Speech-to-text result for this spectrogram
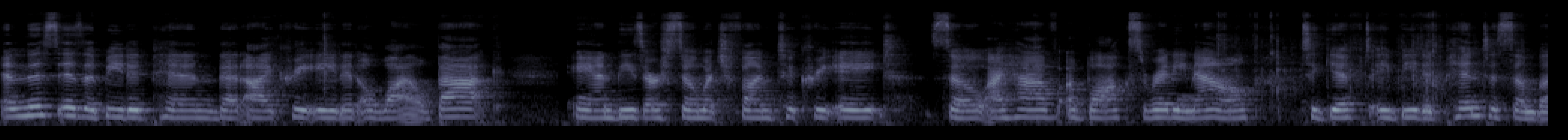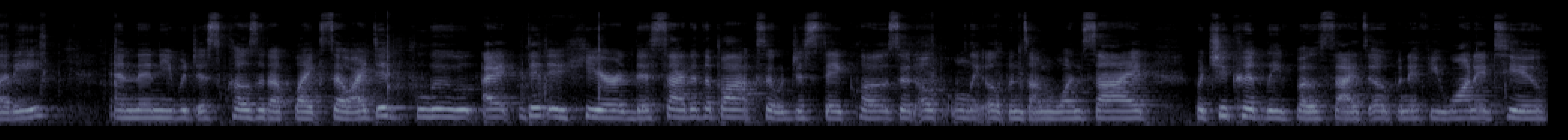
And this is a beaded pen that I created a while back. And these are so much fun to create. So I have a box ready now to gift a beaded pen to somebody and then you would just close it up like so. I did glue, I did adhere this side of the box, so it would just stay closed. So It only opens on one side, but you could leave both sides open if you wanted to.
